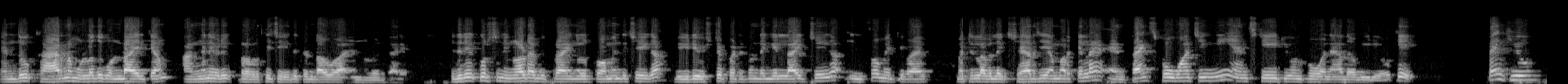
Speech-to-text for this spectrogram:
എന്തോ കാരണമുള്ളത് കൊണ്ടായിരിക്കാം അങ്ങനെ ഒരു പ്രവൃത്തി ചെയ്തിട്ടുണ്ടാവുക എന്നുള്ളൊരു കാര്യം. ഇതിനെക്കുറിച്ച് നിങ്ങളുടെ അഭിപ്രായങ്ങൾ കോമെന്റ് ചെയ്യുക. വീഡിയോ ഇഷ്ടപ്പെട്ടിട്ടുണ്ടെങ്കിൽ ലൈക്ക് ചെയ്യുക. ഇൻഫോർമേറ്റീവ് ആയാൽ മറ്റുള്ളവരിലേക്ക് ഷെയർ ചെയ്യാൻ മറക്കല്ലേ. And thanks for watching me and stay tune for another video okay Thank you.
